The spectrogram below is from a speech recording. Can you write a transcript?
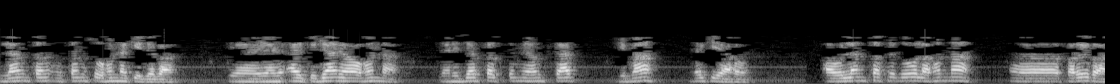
لم تمسوهن کی جگہ۔ یعنی اي تجامعوهن یعنی جب تک تمہیں ان کے ساتھ جمع نہ کیا ہو۔ او لم تفرضوا لهن فریضا۔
